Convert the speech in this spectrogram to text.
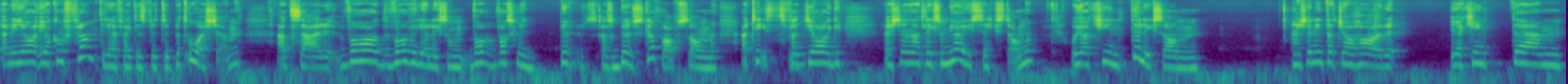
eller jag, jag kom fram till det faktiskt för typ ett år sedan. Att så här, vad, vad vill jag liksom, vad, vad ska mitt bus, alltså budskap vara som artist? För att jag, jag känner att liksom, jag är ju 16 och jag kan inte liksom... Jag känner inte att jag har... Jag kan inte... ehm,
